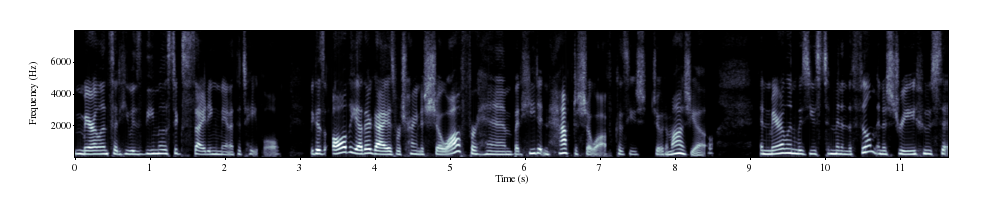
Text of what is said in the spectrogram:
Marilyn said he was the most exciting man at the table because all the other guys were trying to show off for him, but he didn't have to show off because he's Joe DiMaggio. And Marilyn was used to men in the film industry who sa-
